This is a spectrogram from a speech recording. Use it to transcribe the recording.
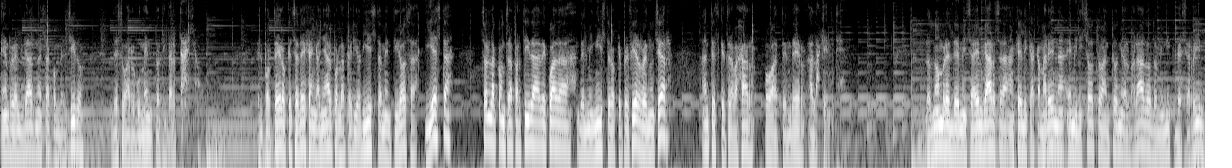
en realidad no está convencido de su argumento libertario. el portero que se deja engañar por la periodista mentirosa y esta son la contrapartida adecuada del ministro que prefiere renunciar antes que trabajar o atender a la gente. Los nombres de Misael Garza, Angélica Camarena, Emily Soto, Antonio Alvarado, Dominique Becerril,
